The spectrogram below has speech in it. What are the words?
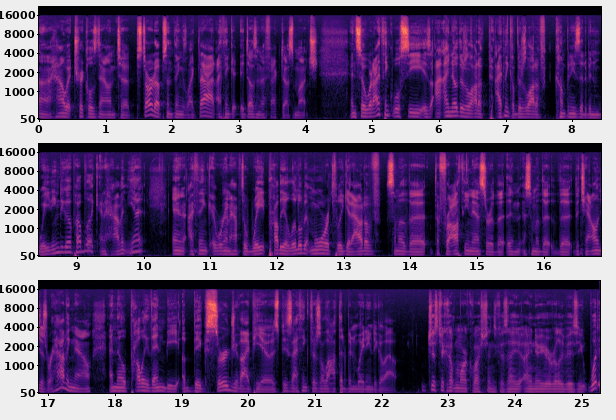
uh, how it trickles down to startups and things like that, I think it, it doesn't affect us much. And so what I think we'll see is I, I know there's a lot of I think there's a lot of companies that have been waiting to go public and haven't yet. And I think we're going to have to wait probably a little bit more until we get out of some of the the frothiness or the and some of the, the the challenges we're having now. And there'll probably then be a big surge of IPOs because I think there's a lot that have been waiting to go out. Just a couple more questions because I, I know you're really busy. What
